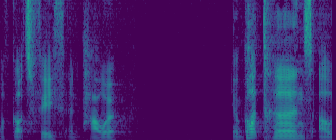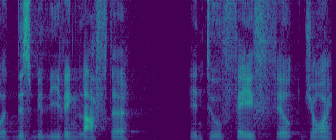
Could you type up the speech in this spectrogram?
of God's faith and power you know, God turns our disbelieving laughter into faith filled joy.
